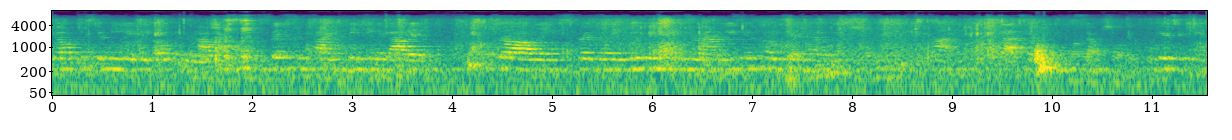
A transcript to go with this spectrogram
don't just immediately open PowerPoint. Spend some time thinking about it, drawing, scribbling, moving things around, using post-it notes, um, that sort of thing. So here's your chance.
